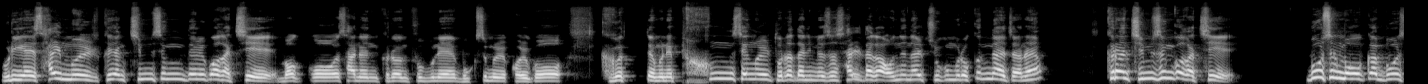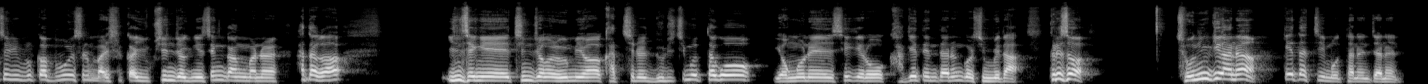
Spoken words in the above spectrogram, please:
우리의 삶을 그냥 짐승들과 같이 먹고 사는 그런 부분에 목숨을 걸고 그것 때문에 평생을 돌아다니면서 살다가 어느 날 죽음으로 끝나잖아요. 그런 짐승과 같이 무엇을 먹을까, 무엇을 입을까, 무엇을 마실까 육신적인 생각만을 하다가 인생의 진정한 의미와 가치를 누리지 못하고 영혼의 세계로 가게 된다는 것입니다. 그래서 존귀하나 깨닫지 못하는 자는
